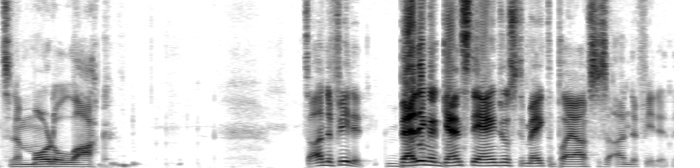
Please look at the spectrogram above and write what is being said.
It's an immortal lock. It's undefeated. Betting against the Angels to make the playoffs is undefeated.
